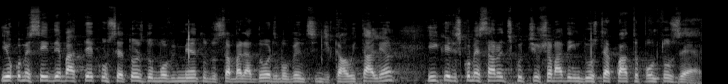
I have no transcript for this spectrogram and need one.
e eu comecei a debater com os setores do movimento dos trabalhadores, movimento sindical italiano, e que eles começaram a discutir o chamado indústria 4.0.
